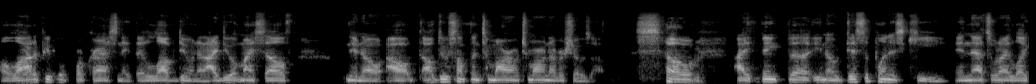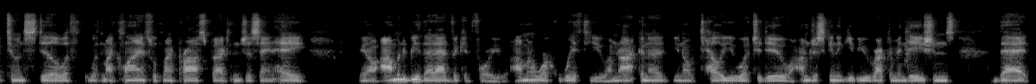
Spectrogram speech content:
A lot of people procrastinate. They love doing it. I do it myself. You know i'll i'll do something tomorrow. Tomorrow never shows up. So mm-hmm. I think the you know discipline is key, and that's what I like to instill with with my clients, with my prospects, and just saying, hey, you know, I'm going to be that advocate for you. I'm going to work with you. I'm not going to you know tell you what to do. I'm just going to give you recommendations that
